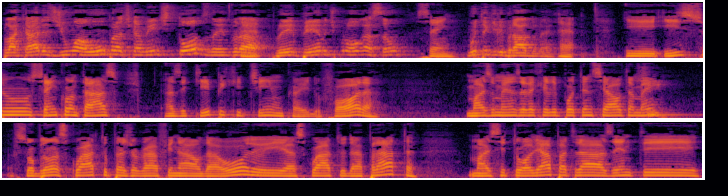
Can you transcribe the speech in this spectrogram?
placares de um a um praticamente todos, né? Entre É. pre- pênalti e prorrogação. Sim. Muito equilibrado, né? É. E isso sem contar as, as equipes que tinham caído fora, mais ou menos era aquele potencial também. Sim. Sobrou as quatro para jogar a final da ouro e as quatro da prata, mas se tu olhar para trás entre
